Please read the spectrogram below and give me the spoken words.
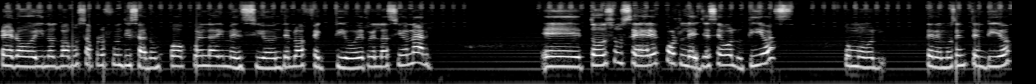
pero hoy nos vamos a profundizar un poco en la dimensión de lo afectivo y relacional. Eh, todo sucede por leyes evolutivas, como tenemos entendido,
